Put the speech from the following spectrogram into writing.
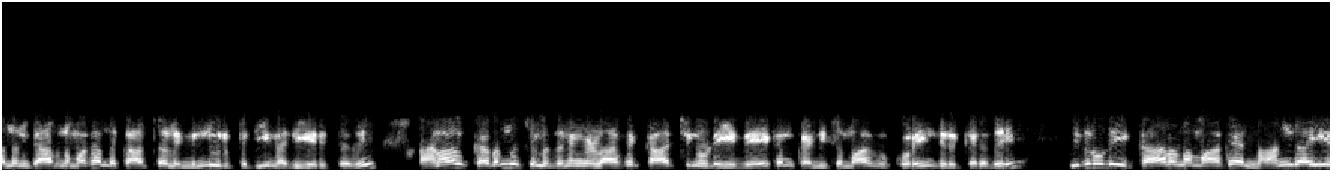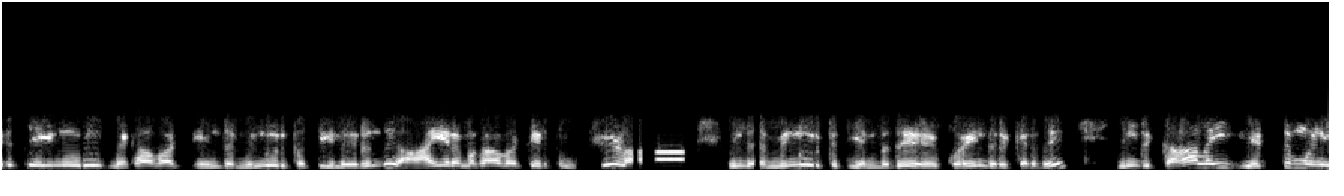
அதன் காரணமாக அந்த காற்றாலை மின் உற்பத்தியும் அதிகரித்தது. ஆனால் கடந்த சில தினங்களாக காற்றினுடைய வேகம் கணிசமாக குறைந்திருக்கிறது. இதனுடைய காரணமாக நான்காயிரத்தி ஐநூறு மெகாவாட் என்ற மின் உற்பத்தியிலிருந்து ஆயிரம் மெகாவாட்டிற்கும் கீழாக இந்த மின் உற்பத்தி என்பது குறைந்திருக்கிறது. இன்று காலை எட்டு மணி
